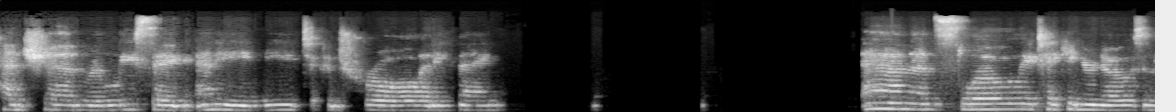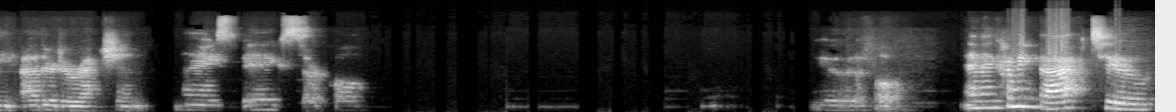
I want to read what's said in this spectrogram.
tension, releasing any need to control anything. And then slowly taking your nose in the other direction. Nice big circle. Beautiful. And then coming back to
